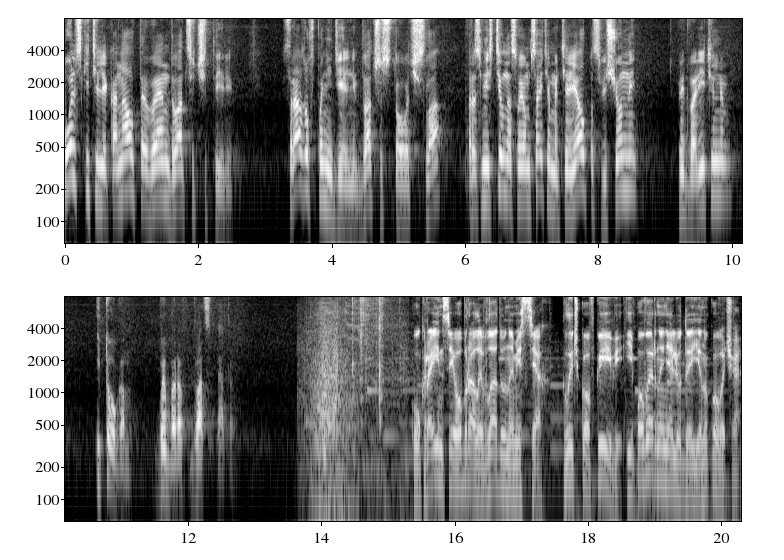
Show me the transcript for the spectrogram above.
Польский телеканал ТВН-24 сразу в понедельник, 26 числа, разместил на своем сайте материал, посвященный предварительным итогам выборов 25-го. Українці обрали владу на місцях. Кличко в Києві і повернення людей Януковича.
